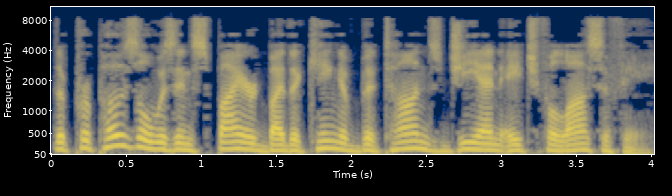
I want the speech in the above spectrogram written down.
The proposal was inspired by the King of Bhutan's GNH philosophy.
